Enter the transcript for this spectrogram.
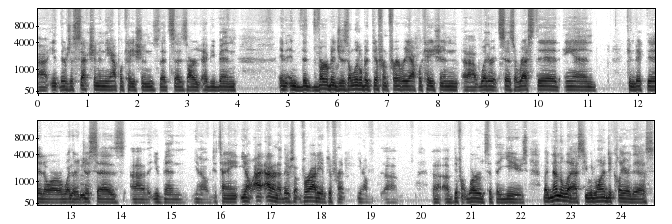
uh, in, there's a section in the applications that says, are, have you been, and, and the verbiage is a little bit different for every application, uh, whether it says arrested and convicted or whether Mhm. it just says uh, that you've been, you know, detained. You know, I, I don't know. There's a variety of different, you know, uh, uh, of different words that they use. But nonetheless, you would want to declare this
